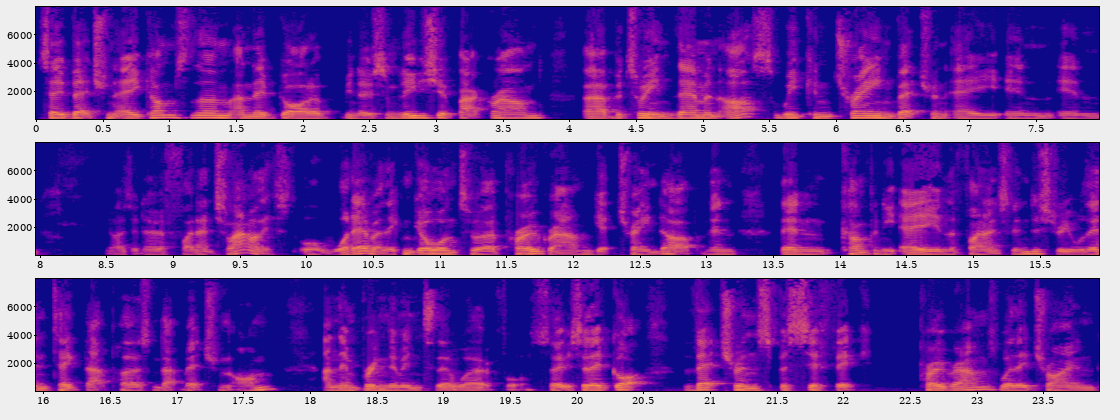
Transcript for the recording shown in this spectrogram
say veteran A comes to them and they've got a you know some leadership background uh, between them and us. We can train veteran A in in I don't know, a financial analyst or whatever. They can go onto a program and get trained up, and then then company A in the financial industry will then take that person, that veteran, on, and then bring them into their workforce. So so they've got veteran specific programs where they try and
